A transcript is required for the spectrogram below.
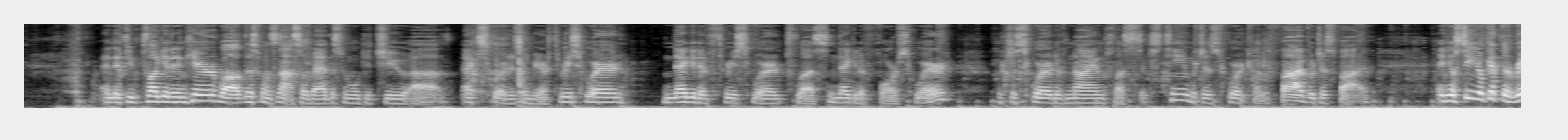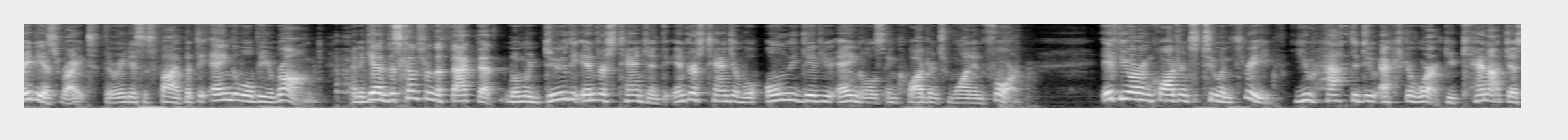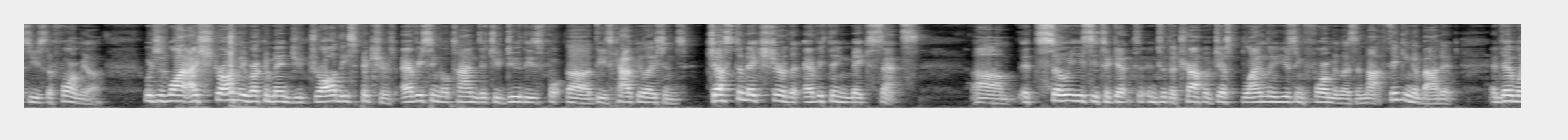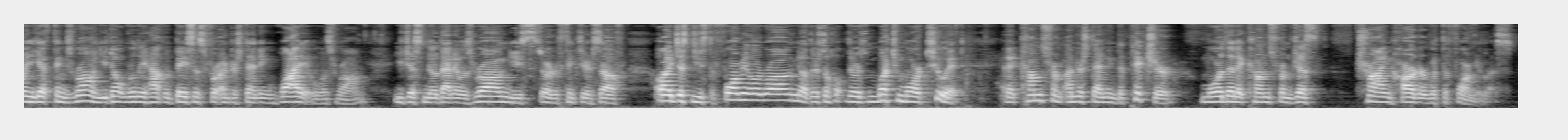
And if you plug it in here, well, this one's not so bad. This one will get you uh, x squared is going to be our 3 squared, negative 3 squared plus negative 4 squared, which is square root of 9 plus 16, which is square root 25, which is 5. And you'll see you'll get the radius right. The radius is 5, but the angle will be wrong. And again, this comes from the fact that when we do the inverse tangent, the inverse tangent will only give you angles in quadrants 1 and 4. If you are in quadrants two and three, you have to do extra work. You cannot just use the formula, which is why I strongly recommend you draw these pictures every single time that you do these uh, these calculations, just to make sure that everything makes sense. Um, it's so easy to get to, into the trap of just blindly using formulas and not thinking about it. And then when you get things wrong, you don't really have a basis for understanding why it was wrong. You just know that it was wrong. You sort of think to yourself, oh, I just used the formula wrong. No, there's a whole, there's much more to it and it comes from understanding the picture more than it comes from just trying harder with the formulas.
